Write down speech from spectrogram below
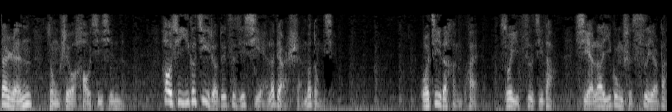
但人总是有好奇心的，好奇一个记者对自己写了点什么东西。我记得很快，所以字迹大，写了一共是四页半。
